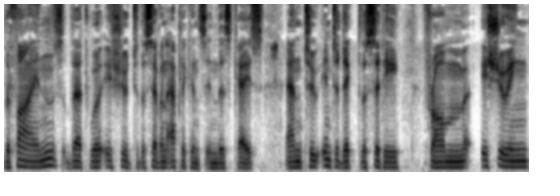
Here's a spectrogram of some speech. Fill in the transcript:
the fines that were issued to the seven applicants in this case, and to interdict the city from issuing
